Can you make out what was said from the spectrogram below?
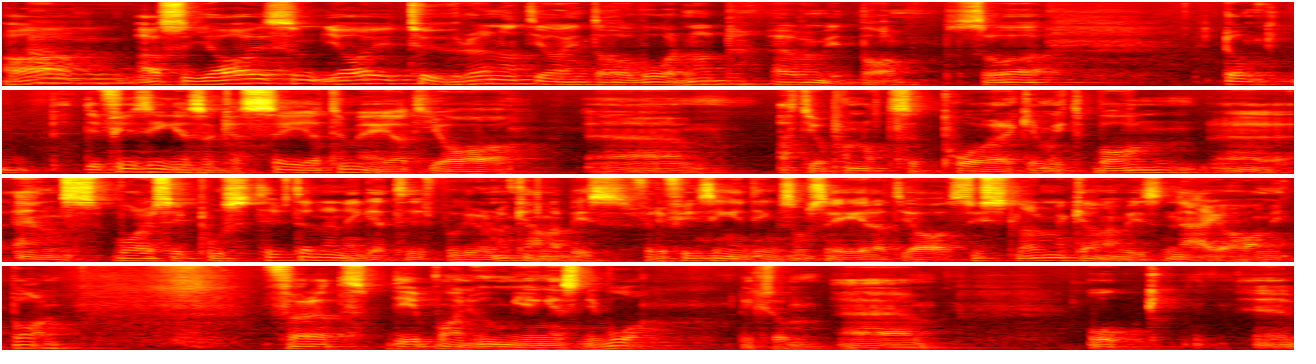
Ja, All... alltså jag är, som, jag är turen att jag inte har vårdnad över mitt barn. Så de, det finns ingen som kan säga till mig att jag, eh, att jag på något sätt påverkar mitt barn eh, ens, vare sig positivt eller negativt på grund av cannabis. För det finns ingenting som säger att jag sysslar med cannabis när jag har mitt barn. För att det är på en umgängesnivå. Liksom. Eh, och eh,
